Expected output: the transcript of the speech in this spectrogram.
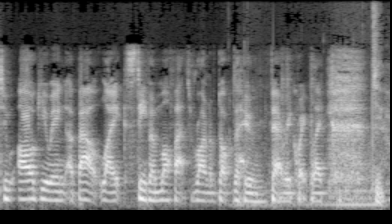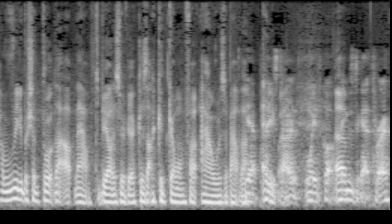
to arguing about like Steven Moffat's run of Doctor Who very quickly. I really wish I'd brought that up now, to be honest with you, because I could go on for hours about that. Yeah, please Anyway. don't. We've got things Um, to get through.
